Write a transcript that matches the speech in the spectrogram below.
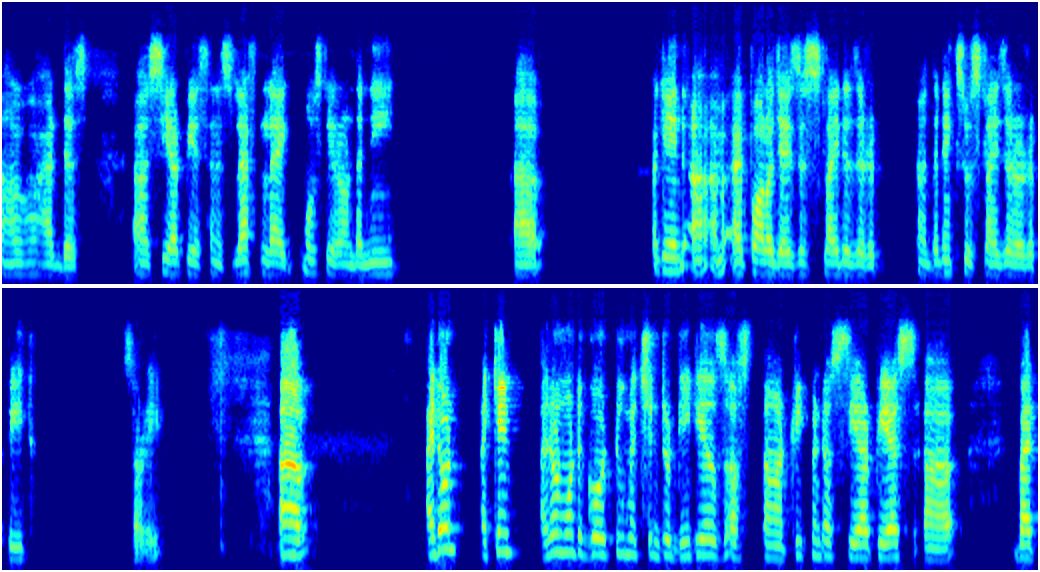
uh, who had this uh, CRPS on his left leg, mostly around the knee. Uh, again, uh, I apologize, this slide is a, uh, the next two slides are a repeat. Sorry. Uh, I don't, I can't, I don't want to go too much into details of uh, treatment of CRPS, but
